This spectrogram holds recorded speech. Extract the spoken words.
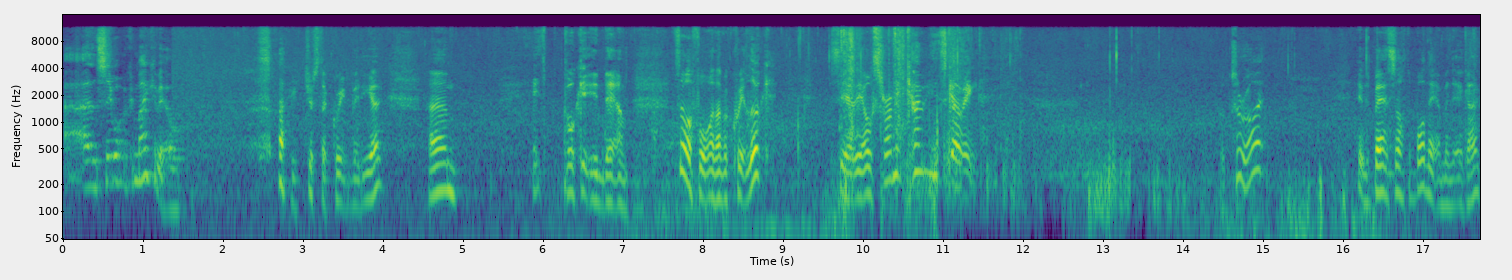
and see what we can make of it all. So, just a quick video. Um, it's bucketing down. So I thought I'd have a quick look, see how the old ceramic coating's going. Looks alright. It was bouncing off the bonnet a minute ago.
